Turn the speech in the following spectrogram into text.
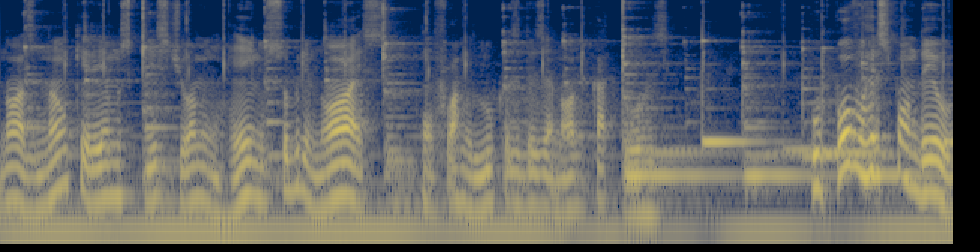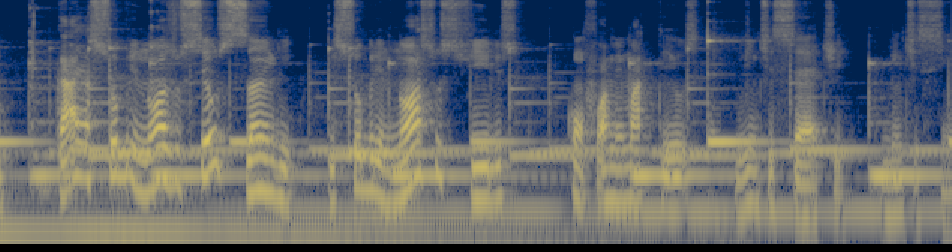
Nós não queremos que este homem reine sobre nós, conforme Lucas 19, 14. O povo respondeu: Caia sobre nós o seu sangue e sobre nossos filhos, conforme Mateus 27, 25.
